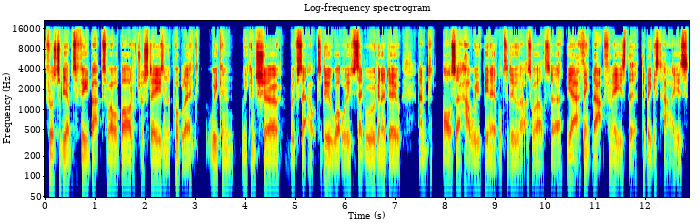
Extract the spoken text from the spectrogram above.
for us to be able to feed back to our board of trustees and the public, we can we can show we've set out to do what we've said we were going to do, and also how we've been able to do that as well. So yeah, I think that for me is the the biggest high is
